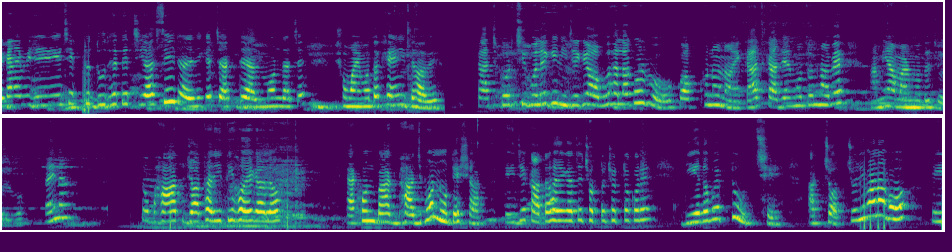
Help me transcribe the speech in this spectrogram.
এখানে ভিজিয়ে দিয়েছি একটু দুধেতে চিয়া সিড আর এদিকে চারটে আলমন্ড আছে। সময় মতো খেয়ে নিতে হবে। কাজ করছি বলে কি নিজেকে অবহেলা করব? কখনো নয়। কাজ কাজের মতন হবে, আমি আমার মতো চলবো। তাই না? তো ভাত যথারীতি হয়ে গেল। এখন ভাত ভাজবো নোটে শাক। এই যে কাটা হয়ে গেছে ছোট্ট ছোট্ট করে, দিয়ে দেবো একটু উচ্ছে। আর চচ্চড়ি বানাবো এই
